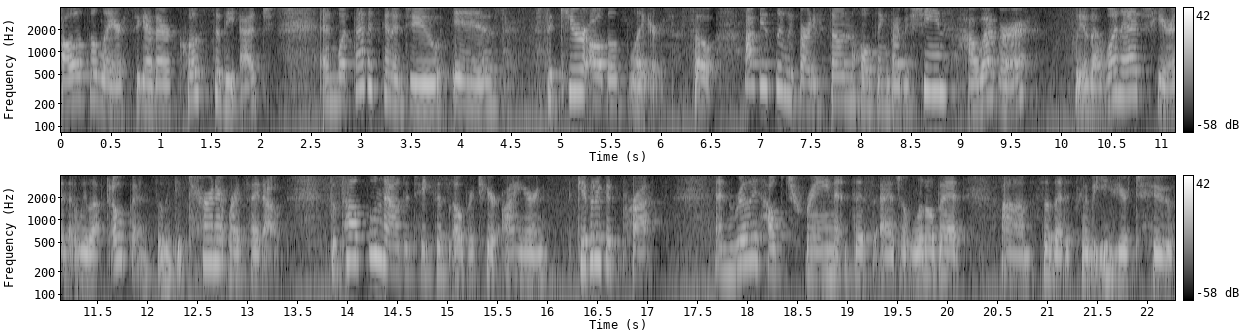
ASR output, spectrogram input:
all of the layers together close to the edge. And what that is gonna do is secure all those layers. So obviously we've already sewn the whole thing by machine. However, we have that one edge here that we left open so we could turn it right side out. So it's helpful now to take this over to your iron, give it a good press, and really help train this edge a little bit um, so that it's going to be easier to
